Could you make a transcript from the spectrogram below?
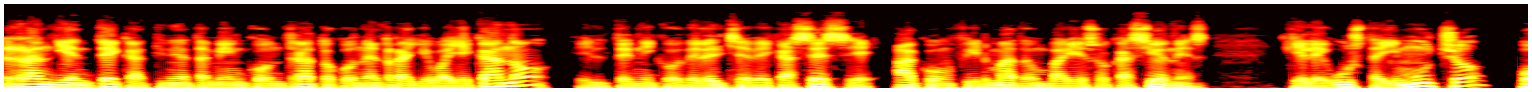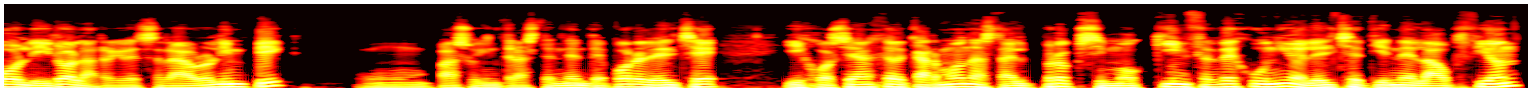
Randy Enteca tiene también contrato con el Rayo Vallecano. El técnico del Elche Becasese ha confirmado en varias ocasiones que le gusta y mucho. Paul Irola regresará al Olympique un paso intrascendente por el Elche, y José Ángel Carmón hasta el próximo 15 de junio el Elche tiene la opción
